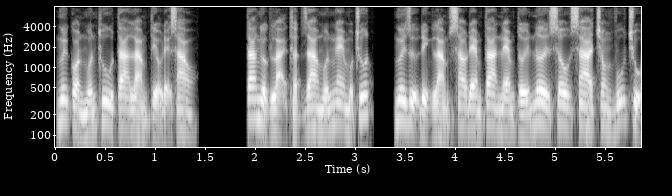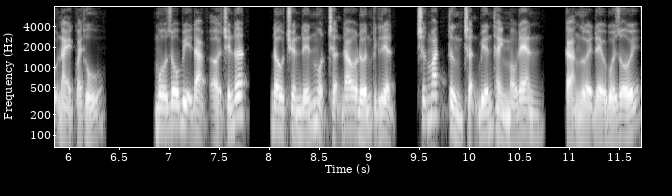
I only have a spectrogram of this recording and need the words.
ngươi còn muốn thu ta làm tiểu đệ sao? Ta ngược lại thật ra muốn nghe một chút, ngươi dự định làm sao đem ta ném tới nơi sâu xa trong vũ trụ này quay thú? Mộ Dỗ bị đạp ở trên đất, đầu truyền đến một trận đau đớn kịch liệt, trước mắt từng trận biến thành màu đen, cả người đều bối rối.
